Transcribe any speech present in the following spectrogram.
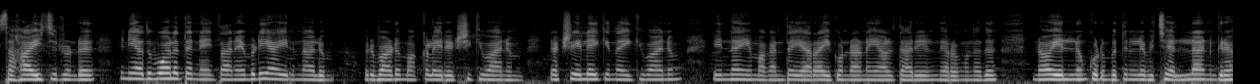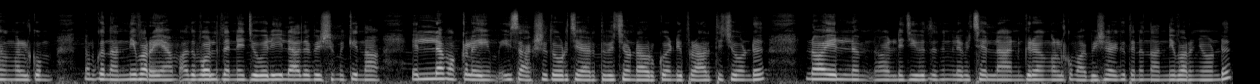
സഹായിച്ചിട്ടുണ്ട്. ഇനി അതുപോലെ തന്നെ താൻ എവിടെയായിരുന്നാലും ഒരുപാട് മക്കളെ രക്ഷിക്കുവാനും രക്ഷയിലേക്ക് നയിക്കുവാനും ഇന്ന് ഈ മകൻ തയ്യാറായിക്കൊണ്ടാണ് ഈ ആൾത്താരയിൽ നിന്ന് ഇറങ്ങുന്നത്. നോയലിനും കുടുംബത്തിനും ലഭിച്ച എല്ലാ അനുഗ്രഹങ്ങൾക്കും നമുക്ക് നന്ദി പറയാം. അതുപോലെ തന്നെ ജോലിയില്ലാതെ വിഷമിക്കുന്ന എല്ലാ മക്കളെയും ഈ സാക്ഷ്യത്തോട് ചേർത്ത് വെച്ചുകൊണ്ട് അവർക്ക് വേണ്ടി പ്രാർത്ഥിച്ചുകൊണ്ട് നോയലിനും നോയലിന്റെ ജീവിതത്തിന് ലഭിച്ച എല്ലാ അനുഗ്രഹങ്ങൾക്കും അഭിഷേകത്തിനും നന്ദി പറഞ്ഞുകൊണ്ട്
